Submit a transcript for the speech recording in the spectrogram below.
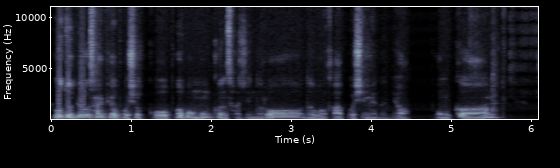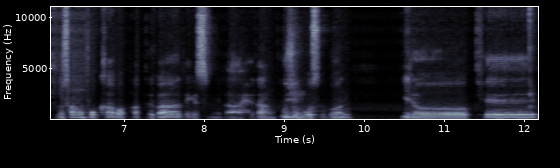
로드뷰 살펴보셨고 법원 문건 사진으로 넘어가 보시면은요. 본건 주상복합 아파트가 되겠습니다. 해당 부지 모습은 이렇게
